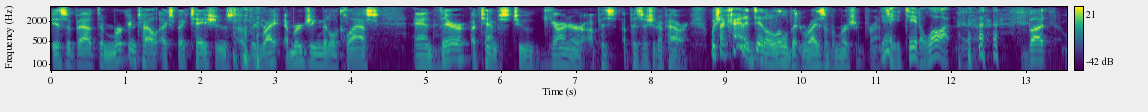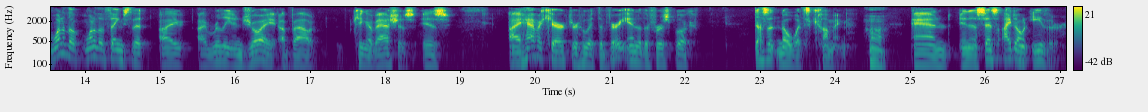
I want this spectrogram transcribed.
is about the mercantile expectations of the right emerging middle class and their attempts to garner a, pos- a position of power, which I kind of did a little bit in Rise of a Merchant Prince. Yeah, you did a lot. But one of the one of the things that I I really enjoy about King of Ashes is I have a character who at the very end of the first book doesn't know what's coming. Huh. And in a sense I don't either.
